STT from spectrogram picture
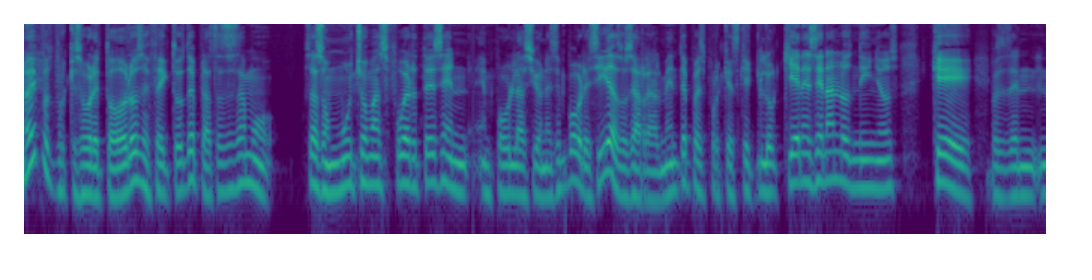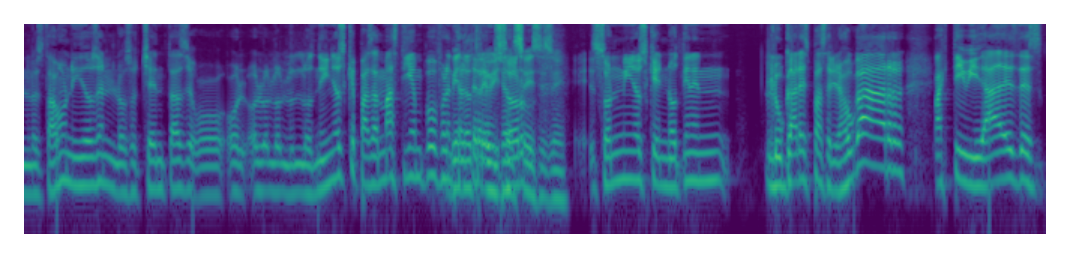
No, y pues porque sobre todo los efectos de Plaza Sésamo o sea, son mucho más fuertes en, en poblaciones empobrecidas. O sea, realmente, pues, porque es que lo, ¿quiénes eran los niños que, pues, en, en los Estados Unidos en los 80s o, o- o lo- lo- los niños que pasan más tiempo frente Viendo al televisor sí, sí, sí. eh, son niños que no tienen lugares para salir a jugar, actividades des-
